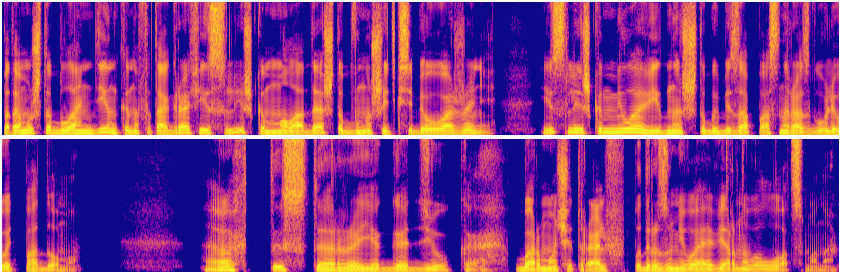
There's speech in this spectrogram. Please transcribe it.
потому что блондинка на фотографии слишком молода, чтобы внушить к себе уважение, и слишком миловидна, чтобы безопасно разгуливать по дому. «Ах ты, старая гадюка», — бормочет Ральф, подразумевая верного лоцмана.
